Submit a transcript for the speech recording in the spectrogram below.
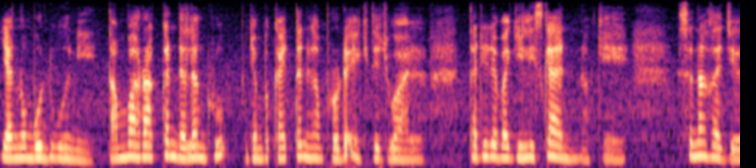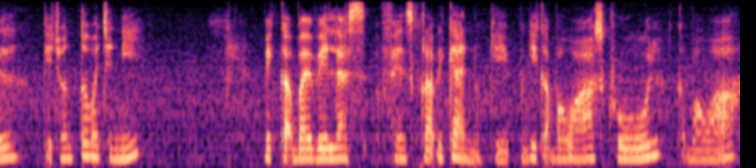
yang nombor dua ni. Tambah rakan dalam grup yang berkaitan dengan produk yang kita jual. Tadi dah bagi list kan? Okay. Senang saja. Okay, contoh macam ni. Makeup by Velas Fans Club ni kan? Okay, pergi kat bawah. Scroll kat bawah.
